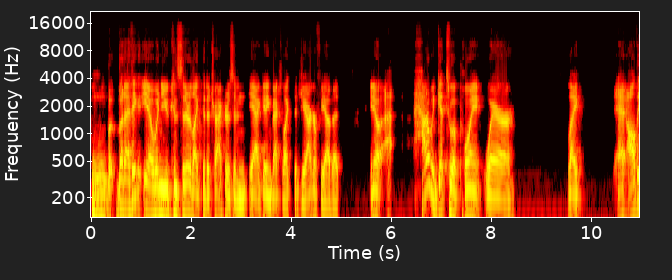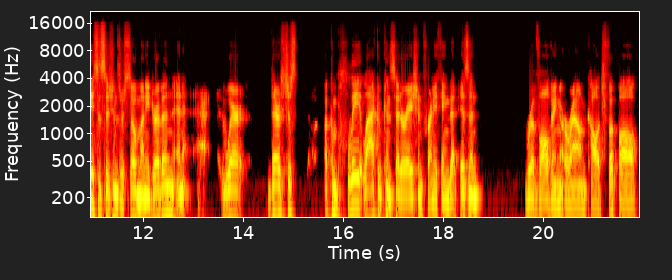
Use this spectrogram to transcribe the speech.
Mm-hmm. But but I think you know when you consider like the detractors and yeah, getting back to like the geography of it, you know, how do we get to a point where like all these decisions are so money driven and uh, where there's just a complete lack of consideration for anything that isn't revolving around college football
